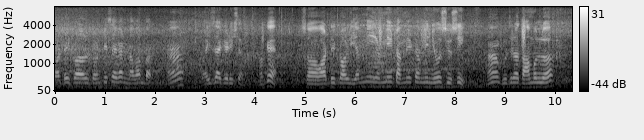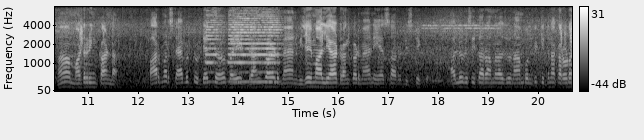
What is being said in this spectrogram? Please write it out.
what the call twenty seven November Vizag edition okay so what the call ఎమ్మి ఎమ్మి టమ్మి టమ్మి న్యూస్ చూసి గుజరాత్ ఆముల్లో మర్డరింగ్ కాండ farmer stab to death by drunkard man Vijay Mallya drunkard man ASR district Alluri Sitaramaraju నాంబుల్కి కితనా కరోడో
